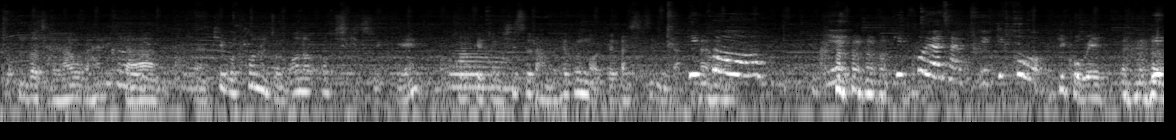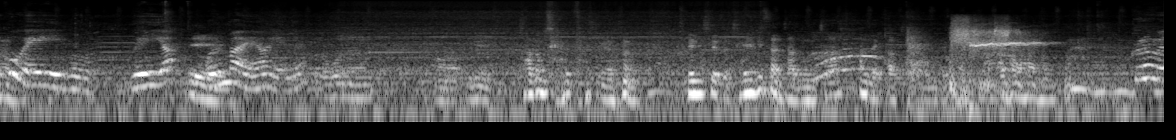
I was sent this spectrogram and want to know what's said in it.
조금 더 잘 나오고 하니까 음. 피부 톤을 좀 언업 시킬 수 있게 그렇게 좀 시술을 한번 해보면 어떨까 싶습니다. 피코. 얘 피코야 잘. 얘 피코. 피코 웨이. 피코 웨이브. 웨이요? 예. 얼마예요 얘는? 요거는 어, 우리 자동차를 타시면 벤츠에서 제일 비싼 자동차 한 대 값이 나는데 그러면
